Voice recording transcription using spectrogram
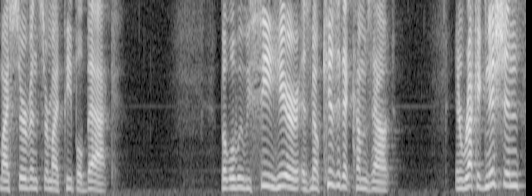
my servants or my people back? But what we see here as Melchizedek comes out in recognition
